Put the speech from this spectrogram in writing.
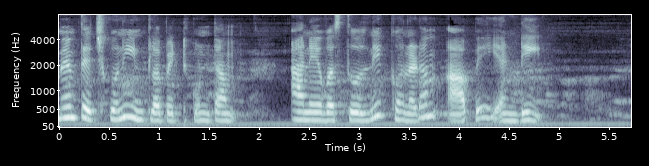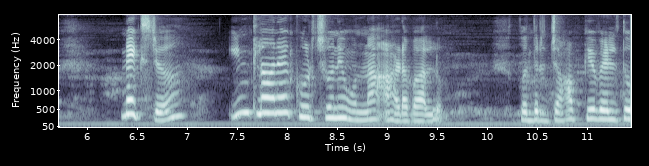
మేము తెచ్చుకొని ఇంట్లో పెట్టుకుంటాం అనే వస్తువుల్ని కొనడం ఆపేయండి. నెక్స్ట్ ఇంట్లోనే కూర్చొని ఉన్న ఆడవాళ్ళు. కొందరు జాబ్కి వెళ్తూ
